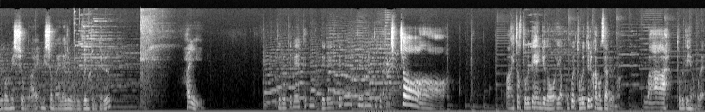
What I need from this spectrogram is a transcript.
れからミッションない？ミッションない？大丈夫？全部取れてる？はい。てれてれてれてれてれてれてれちっちゃーあ、一つ取れてへんけど、いや、ここで取れてる可能性あるよな。うわー、取れてへんわ、これ。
